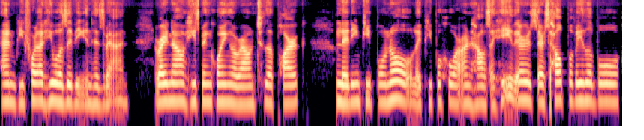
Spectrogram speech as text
and before that he was living in his van. Right now he's been going around to the park letting people know like people who are unhoused like hey there's there's help available.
